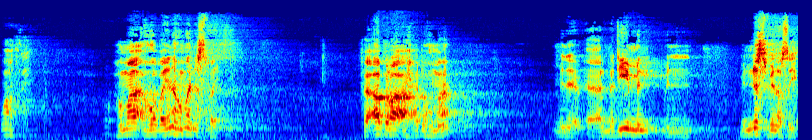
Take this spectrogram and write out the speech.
واضح. هما هو بينهما نصفين. فأبرأ أحدهما من المدين من من من نصف نصيب.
